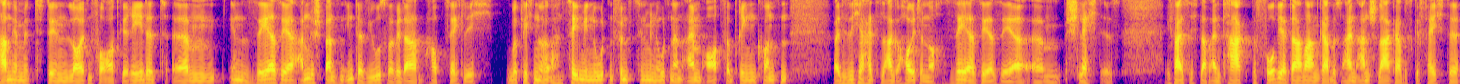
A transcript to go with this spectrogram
haben wir mit den Leuten vor Ort geredet, ähm, in sehr, sehr angespannten Interviews, weil wir da hauptsächlich wirklich nur 10 Minuten, 15 Minuten an einem Ort verbringen konnten, weil die Sicherheitslage heute noch sehr, sehr, sehr ähm, schlecht ist. Ich weiß, ich glaube, einen Tag bevor wir da waren, gab es einen Anschlag, gab es Gefechte.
